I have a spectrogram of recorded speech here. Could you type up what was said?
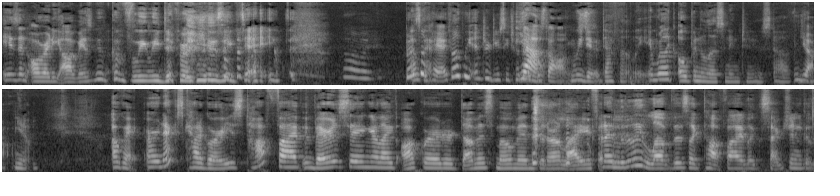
isn't already obvious, we have completely different music taste. Oh, but it's Okay. okay. I feel like we introduce each other yeah, to songs. we do definitely, and we're like open to listening to new stuff. and, Yeah. You know. Okay, our next category is top five embarrassing or like awkward or dumbest moments in our life, and I literally love this like top five like section because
